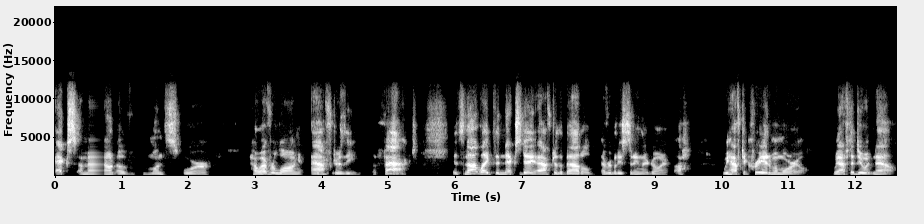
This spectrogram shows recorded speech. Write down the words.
X amount of months or however long after the, the fact. It's not like the next day after the battle, everybody's sitting there going, oh, we have to create a memorial. We have to do it now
